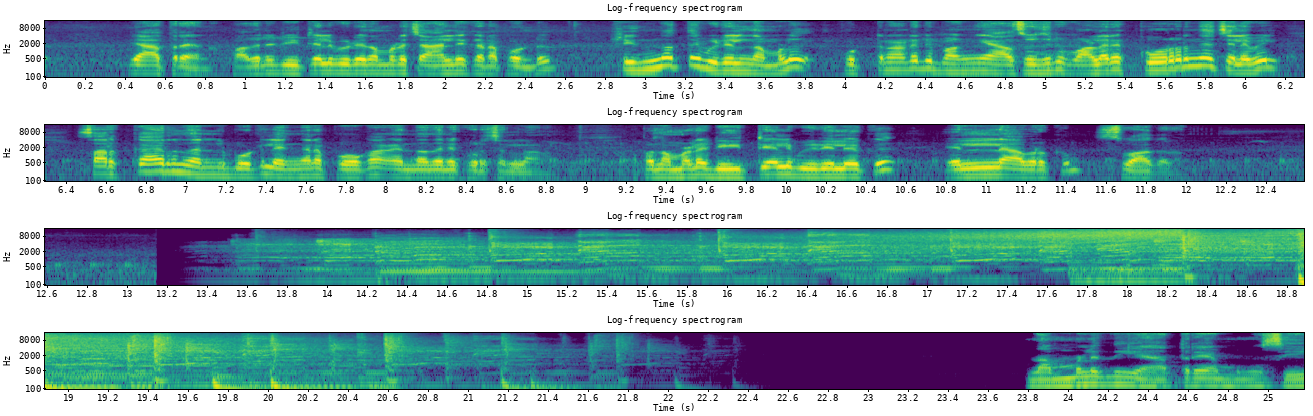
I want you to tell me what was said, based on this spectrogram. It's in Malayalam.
യാത്രയാണ്. അപ്പോൾ അതിന്റെ ഡീറ്റെയിൽ വീഡിയോ നമ്മുടെ ചാനലിൽ കിടപ്പുണ്ട്. പക്ഷേ ഇന്നത്തെ വീഡിയോയിൽ നമ്മൾ കുട്ടനാടിന്റെ ഭംഗി ആസ്വദിച്ചിട്ട് വളരെ കുറഞ്ഞ ചിലവിൽ സർക്കാരിന് തന്നെ ബോട്ടിൽ എങ്ങനെ പോകാം എന്നതിനെക്കുറിച്ചുള്ളതാണ്. അപ്പോൾ നമ്മുടെ ഡീറ്റെയിൽ വീഡിയോയിലേക്ക് എല്ലാവർക്കും സ്വാഗതം. നമ്മളിന്ന് യാത്ര ചെയ്യാൻ പോകുന്നത് സീ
